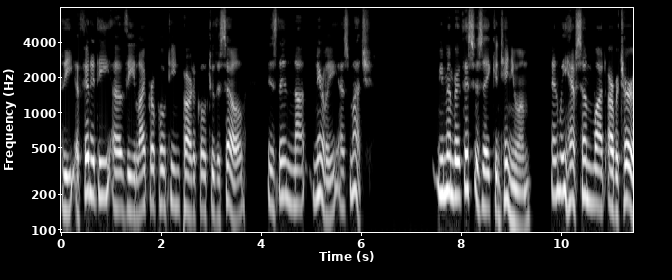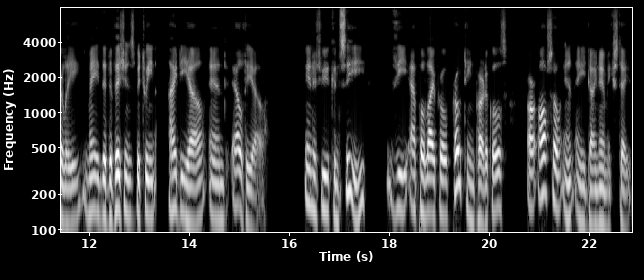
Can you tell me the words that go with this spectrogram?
The affinity of the lipoprotein particle to the cell is then not nearly as much. Remember, this is a continuum, and we have somewhat arbitrarily made the divisions between IDL and LDL. And as you can see, the apolipoprotein particles are also in a dynamic state.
